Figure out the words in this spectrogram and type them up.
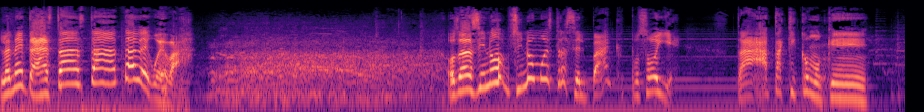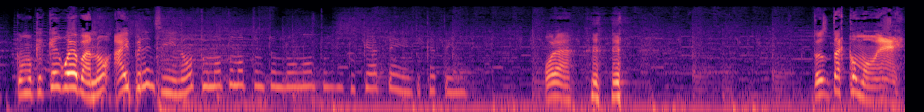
La neta, está, está, está de hueva. O sea, si no, si no muestras el pack, pues oye. Está, aquí como que. Como que qué hueva, ¿no? Ay, espérense, no, tú no, tú no, tú, tú, no, tú, tú quédate, tú quédate. Ahora. Entonces está como, eh,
